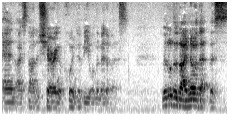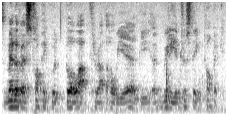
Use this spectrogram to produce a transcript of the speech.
and I started sharing a point of view on the metaverse. Little did I know that this metaverse topic would blow up throughout the whole year and be a really interesting topic.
